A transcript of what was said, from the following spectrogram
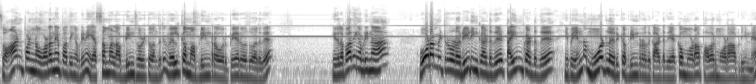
ஸோ ஆன் பண்ண உடனே பார்த்தீங்க அப்படின்னா எஸ்எம்எல் அப்படின்னு சொல்லிட்டு வந்துட்டு வெல்கம் அப்படின்ற ஒரு பேர் வந்து வருது. இதில் பார்த்தீங்க அப்படின்னா ஓடோமீட்டரோட ரீடிங் காட்டுது டைம் காட்டுது இப்போ என்ன மோடில் இருக்குது அப்படின்றது காட்டுது. எக்கோ மோடா பவர் மோடா அப்படின்னு.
